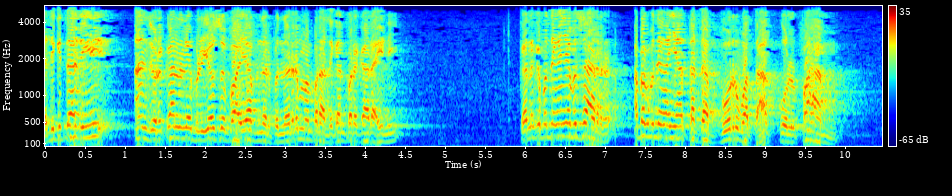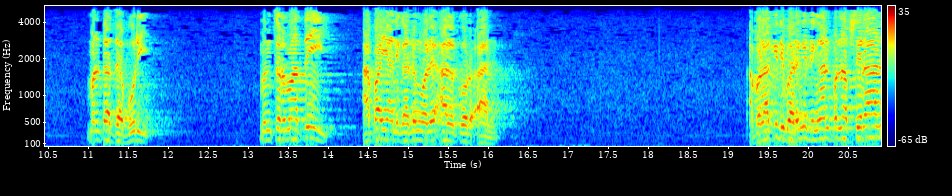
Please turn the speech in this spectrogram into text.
Jadi kita di, anjurkan oleh beliau supaya benar-benar memperhatikan perkara ini. Karena kepentingannya besar. Apa kepentingannya? Tadabbur wa ta'akul, faham. Mentadaburi. Mencermati apa yang dikandung oleh Al-Quran. Apalagi dibarengi dengan penafsiran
